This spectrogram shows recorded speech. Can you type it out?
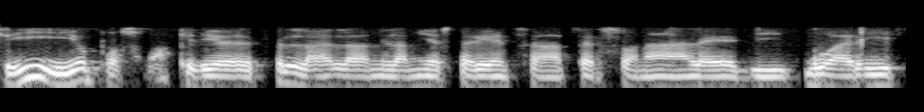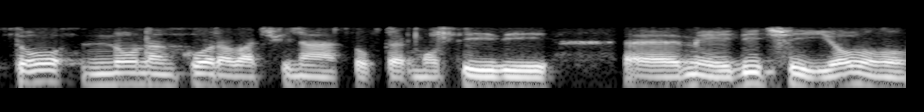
Sì, io posso anche dire la, la, la, mia esperienza personale di guarito, non ancora vaccinato per motivi eh, medici, io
